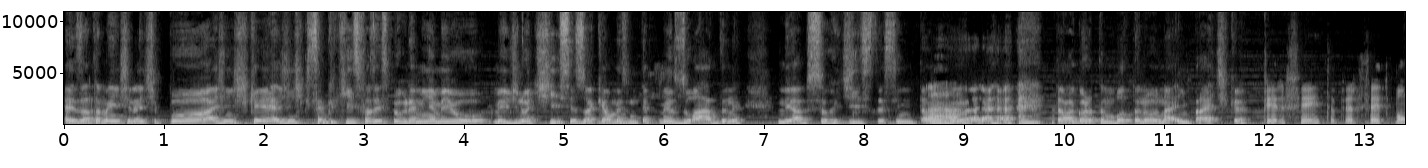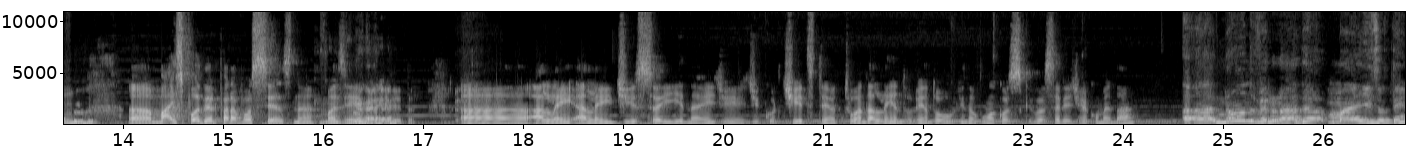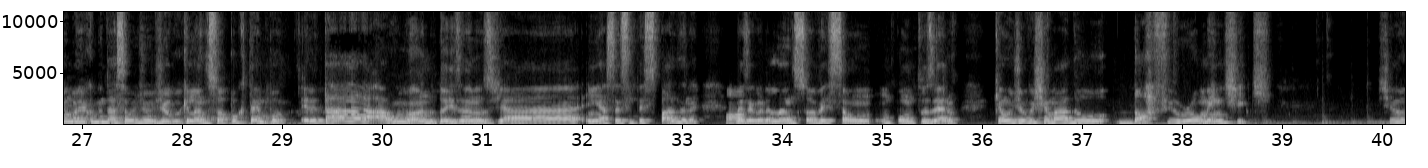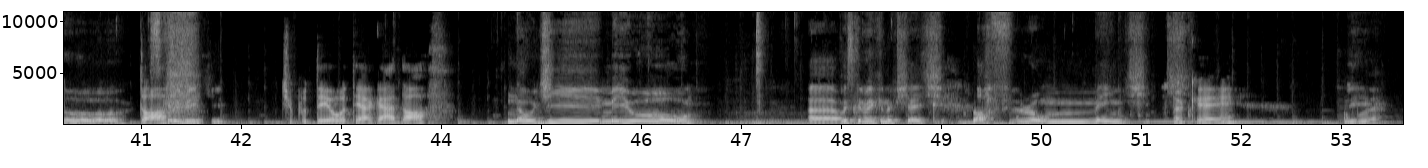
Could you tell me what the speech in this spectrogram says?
Exatamente, né? Tipo, a gente, que, a gente sempre quis fazer esse programinha meio, meio de notícias, só que ao uhum. mesmo tempo meio zoado, né? Meio absurdista, assim. Então, então agora estamos botando na, em prática. Perfeito, perfeito. Bom, uh, mais poder para vocês, né? Mas e aí, meu é. querido? Uh, além, além disso aí, né, de, de curtir, tu, tem, tu anda lendo, vendo ou ouvindo alguma coisa que gostaria de recomendar? Uh, não ando vendo nada, mas eu tenho uma recomendação de um jogo que lançou há pouco tempo. Ele tá há um ano, dois anos já em acesso antecipado, né? Oh. Mas agora lançou a versão 1.0, que é um jogo chamado Dorf Romantic. Deixa eu Dorf? escrever aqui. Tipo D-O-T-H, Dorf? Não, de meio. Uh, vou escrever aqui no chat. Dorf Romantic. Ok. Vamos ver.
